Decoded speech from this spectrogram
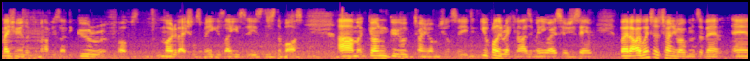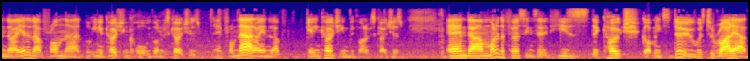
make sure you look him up. He's like the guru of, of motivational speakers. Like he's, he's just the boss. Um, go and Google Tony Robbins, you'll see. You'll probably recognize him anyway as soon as you see him. But I went to a Tony Robbins event, and I ended up from that booking a coaching call with one of his coaches, and from that I ended up getting coaching with one of his coaches. And um, one of the first things that his the coach got me to do was to write out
